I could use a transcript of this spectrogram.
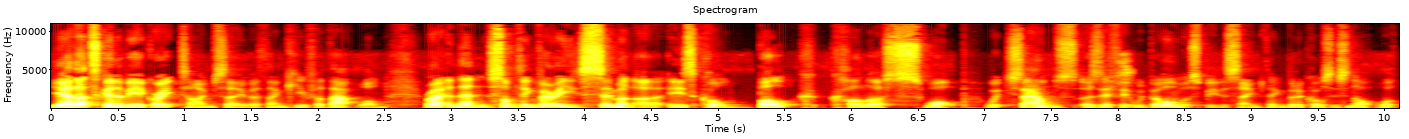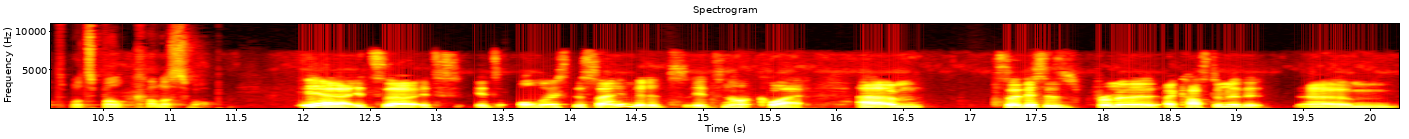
Yeah, that's going to be a great time saver. Thank you for that one. Right, and then something very similar is called bulk color swap, which sounds as if it would almost be the same thing, but of course it's not. What what's bulk color swap? Yeah, it's uh, it's it's almost the same, but it's it's not quite. Um, so this is from a, a customer that um,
